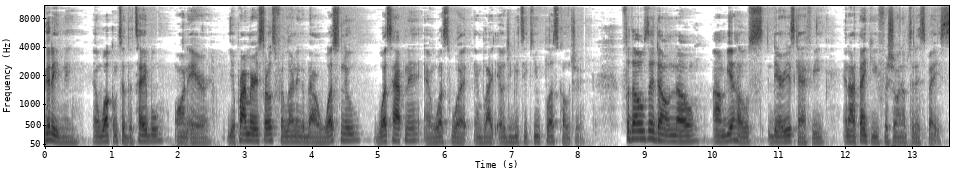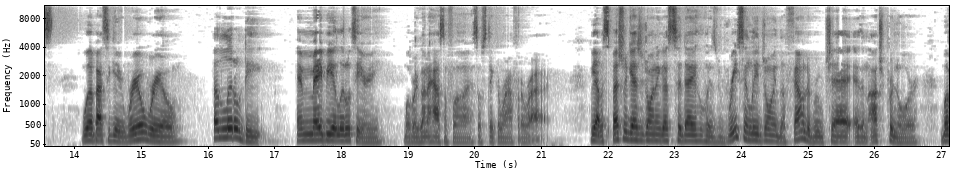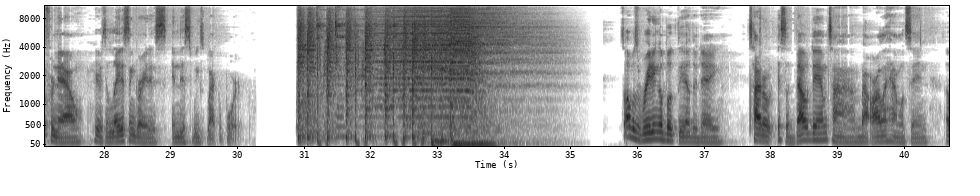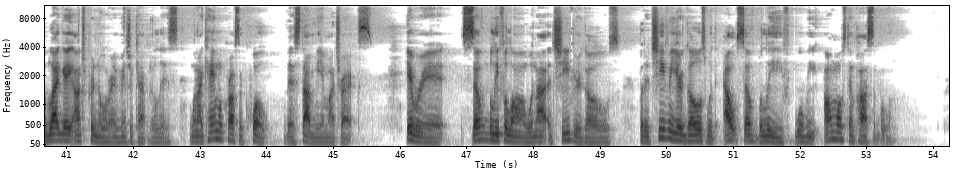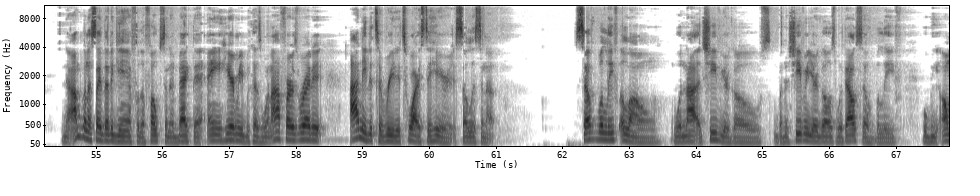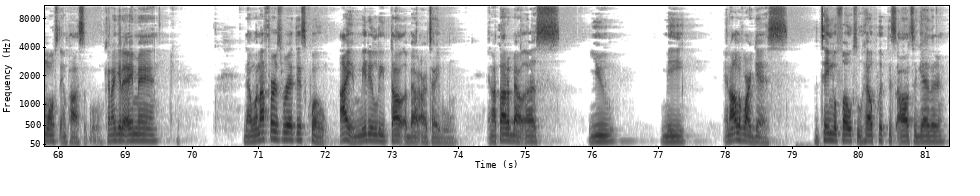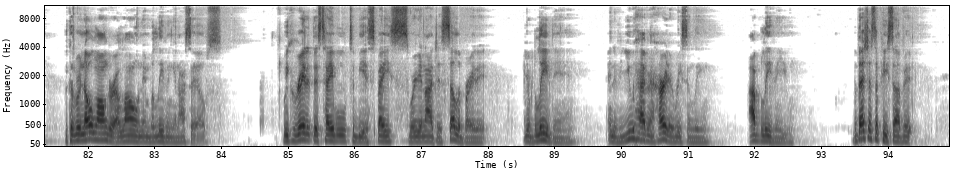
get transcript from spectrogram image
Good evening, and welcome to the table on air, your primary source for learning about what's new, what's happening, and what's what in Black LGBTQ plus culture. For those that don't know, I'm your host, Darius Caffey, and I thank you for showing up to this space. We're about to get real, real, a little deep, and maybe a little teary, but we're gonna have some fun, so stick around for the ride. We have a special guest joining us today who has recently joined the founder group chat as an entrepreneur but for now, here's the latest and greatest in this week's Black Report. So I was reading a book the other day titled It's About Damn Time by Arlan Hamilton, a black gay entrepreneur and venture capitalist, when I came across a quote that stopped me in my tracks. It read, Self belief alone will not achieve your goals, but achieving your goals without self belief will be almost impossible. Now, I'm going to say that again for the folks in the back that ain't hear me because when I first read it, I needed to read it twice to hear it. So listen up. Self belief alone will not achieve your goals, but achieving your goals without self belief will be almost impossible. Can I get an amen? Now, when I first read this quote, I immediately thought about our table. And I thought about us, you, me, and all of our guests, the team of folks who helped put this all together, because we're no longer alone in believing in ourselves. We created this table to be a space where you're not just celebrated, you're believed in. And if you haven't heard it recently, I believe in you. But that's just a piece of it.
